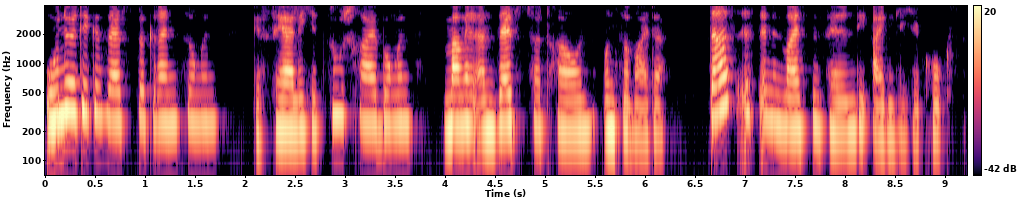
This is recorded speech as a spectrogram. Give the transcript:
unnötige Selbstbegrenzungen, gefährliche Zuschreibungen, Mangel an Selbstvertrauen und so weiter. Das ist in den meisten Fällen die eigentliche Krux.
